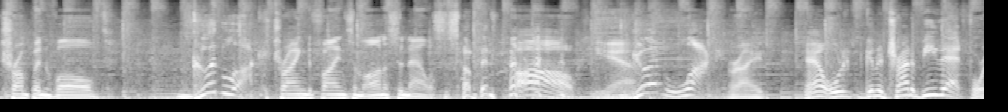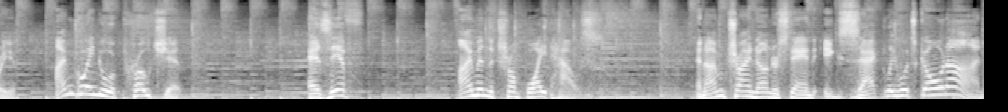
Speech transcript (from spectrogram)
Trump involved, good luck trying to find some honest analysis of it. Oh, yeah. Good luck. Right. Now, we're going to try to be that for you. I'm going to approach it as if I'm in the Trump White House and I'm trying to understand exactly what's going on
